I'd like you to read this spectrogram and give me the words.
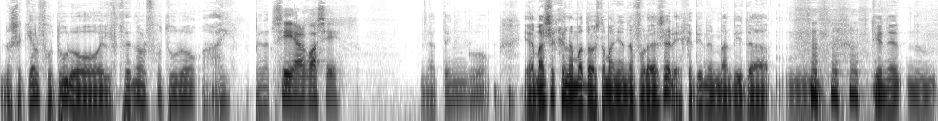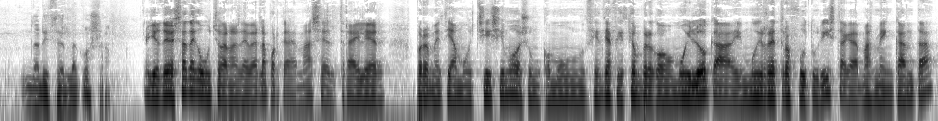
no sé qué al futuro, el ceno al futuro. Ay, espérate. Sí, algo así. La tengo. Y además es que la han matado esta mañana fuera de serie, que tienen maldita. mm, tiene mm, narices la cosa. Yo de esta tengo muchas ganas de verla porque además el tráiler prometía muchísimo. Es un como un ciencia ficción, pero como muy loca y muy retrofuturista, que además me encanta.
